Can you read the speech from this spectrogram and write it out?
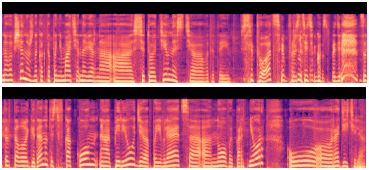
Но вообще нужно как-то понимать, наверное, а, ситуативность а, вот этой ситуации, простите, господи, за тавтологию, да, ну то есть в каком а, периоде появляется новый партнер у родителя.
